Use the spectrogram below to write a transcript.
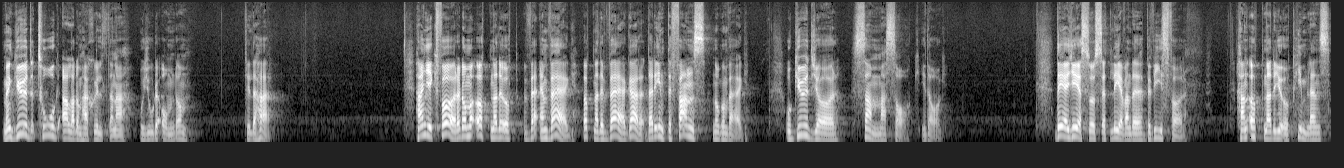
Men Gud tog alla de här skyltarna och gjorde om dem till det här. Han gick före dem och öppnade upp en väg, öppnade vägar där det inte fanns någon väg. Och Gud gör samma sak idag. Det är Jesus ett levande bevis för. Han öppnade ju upp himlens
